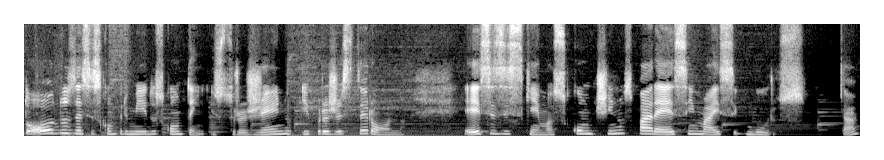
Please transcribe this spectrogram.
todos esses comprimidos contêm estrogênio e progesterona. Esses esquemas contínuos parecem mais seguros. Tá?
